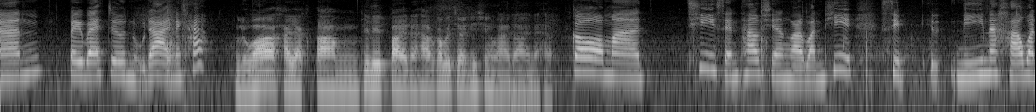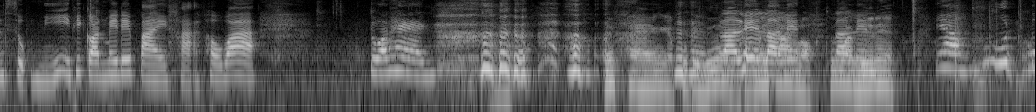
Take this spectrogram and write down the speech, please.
นั้นไปแวะเจอหนูได้นะคะ หรือว่าใครอยากตามพี่ฤทธิ์ไปนะครับ ก็ไปเจอที่เชียงรายได้นะครับ ก็มา ที่เซ็นทรัลเชียงรายวันที่ 10 นี้นะคะ วันศุกร์นี้พี่กรณ์ไม่ได้ไปค่ะ เพราะว่าตัวแพง ไม่แพงอย่าพูดไปเรื่อยล้อเล่นเขาไม่ล้อจ้าเล่งนหรอกทุกล้อวันเล่น นี้นี่อย่าพูดบ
